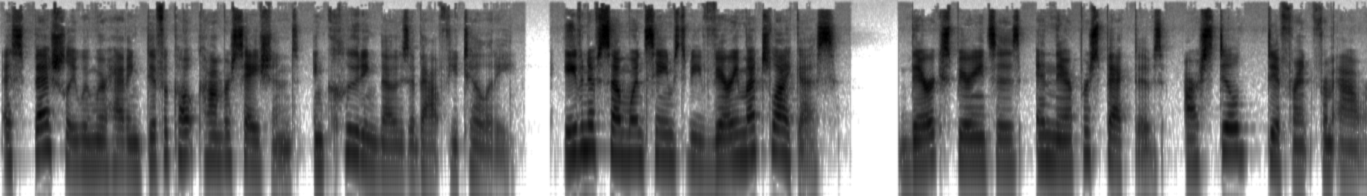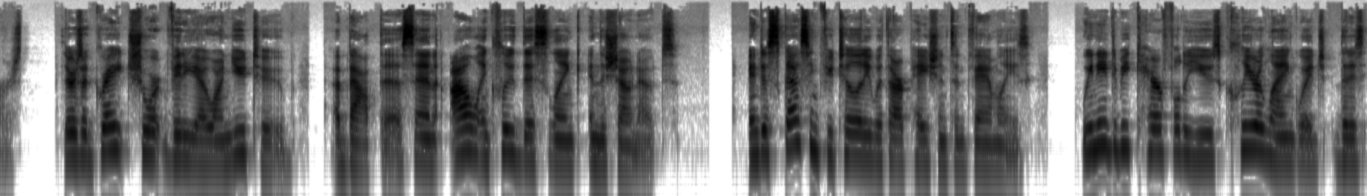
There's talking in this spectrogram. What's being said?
especially when we're having difficult conversations, including those about futility. Even if someone seems to be very much like us, their experiences and their perspectives are still different from ours. There's a great short video on YouTube about this, and I'll include this link in the show notes. In discussing futility with our patients and families, we need to be careful to use clear language that is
